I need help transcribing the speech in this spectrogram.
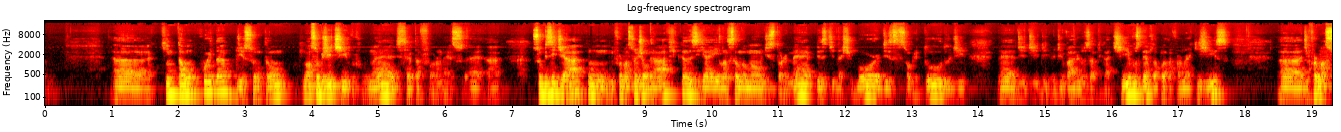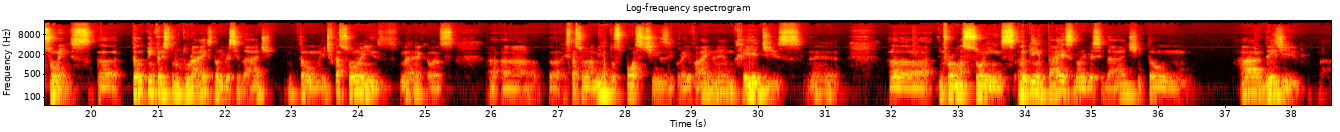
uh, que então cuida disso. Então, nosso objetivo, né, de certa forma, é, é subsidiar com informações geográficas e aí lançando mão de story maps, de dashboards, sobretudo, de, né, de, de, de, vários aplicativos dentro da plataforma ArcGIS, uh, de informações, uh, tanto infraestruturais da universidade, então, edificações, né, aquelas uh, estacionamentos, postes e por aí vai, né, redes, né, informações ambientais da universidade, então, desde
